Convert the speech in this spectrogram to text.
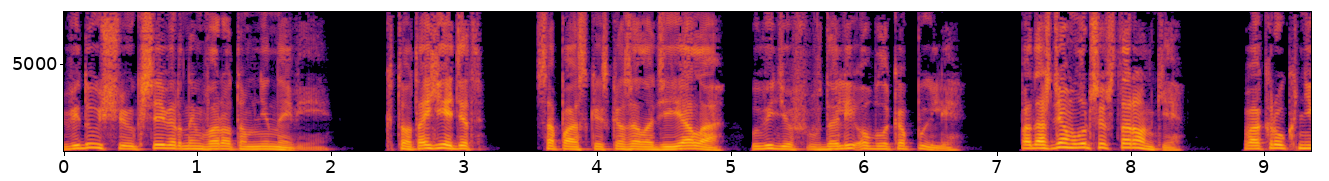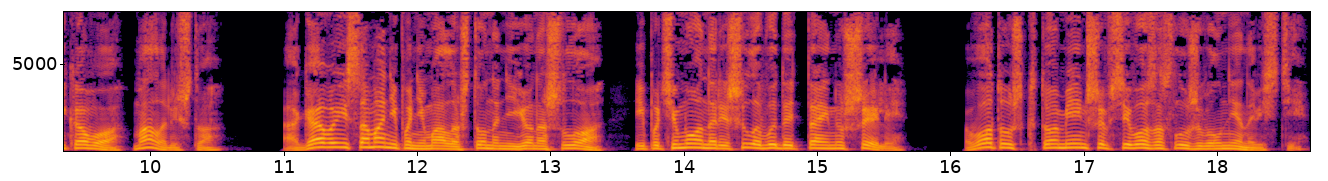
ведущую к северным воротам Ниневии. «Кто-то едет», с опаской сказал одеяло, увидев вдали облако пыли. Подождем лучше в сторонке. Вокруг никого, мало ли что. Агава и сама не понимала, что на нее нашло и почему она решила выдать тайну Шели. Вот уж кто меньше всего заслуживал ненависти.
